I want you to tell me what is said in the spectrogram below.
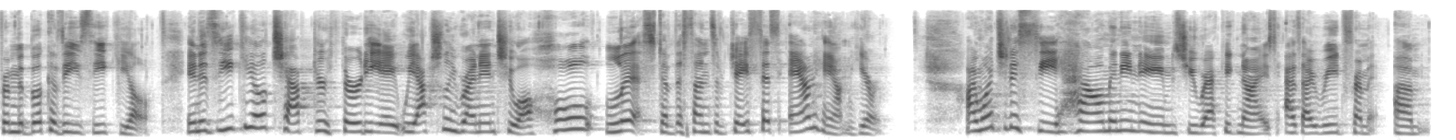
from the book of Ezekiel. In Ezekiel chapter 38, we actually run into a whole list of the sons of Japheth and Ham here. I want you to see how many names you recognize as I read from um,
